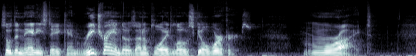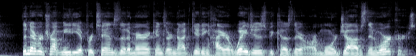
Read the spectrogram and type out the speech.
so the nanny state can retrain those unemployed low skill workers. Right. The Never Trump media pretends that Americans are not getting higher wages because there are more jobs than workers.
